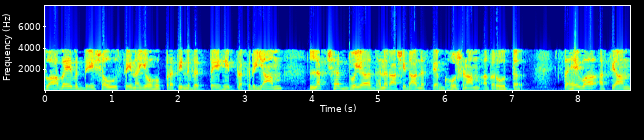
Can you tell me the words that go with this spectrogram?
द्वावैव देशौ सेनयो प्रतिनिवृत्ते प्रक्रियाँ लक्षद्वय धनराशिदानस्य घोषणाम् अकरोत्। सहैव अस्यां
